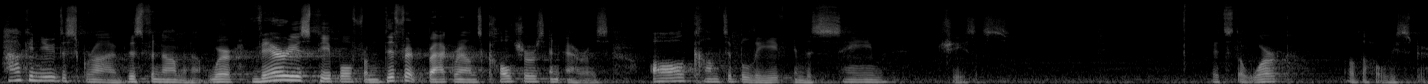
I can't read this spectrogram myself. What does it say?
How can you describe this phenomenon where various people from different backgrounds, cultures, and eras all come to believe in the same Jesus. It's the work of the Holy Spirit.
